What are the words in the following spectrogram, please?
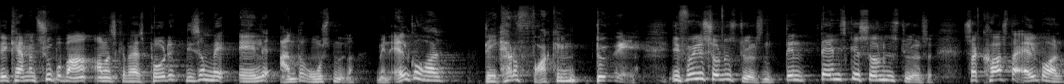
Det kan man super bare, og man skal passe på det, ligesom med alle andre rusmidler. Men alkohol, det kan du fucking dø af. Ifølge Sundhedsstyrelsen, den danske Sundhedsstyrelse, så koster alkohol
